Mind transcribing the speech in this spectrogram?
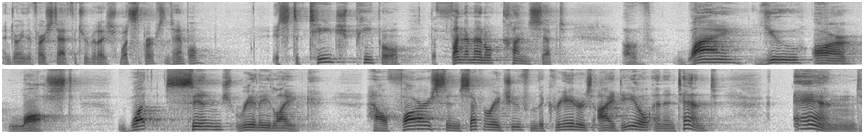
and during the first half of the tribulation. What's the purpose of the temple? It's to teach people the fundamental concept of why you are lost, what sin's really like, how far sin separates you from the Creator's ideal and intent, and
